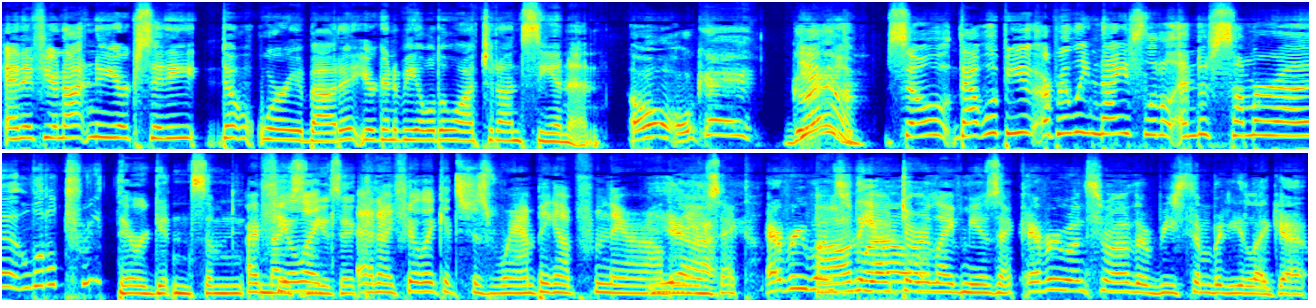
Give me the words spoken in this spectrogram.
And if you're not in New York City, don't worry about it. You're going to be able to watch it on CNN. Oh, okay. Good. Yeah. So that would be a really nice little end of summer uh, little treat there, getting some I nice feel like, music. and I feel like it's just ramping up from there. All Yeah. the music, Every once all in the while- outdoor live music. Every once in a while, there'll be somebody like a,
